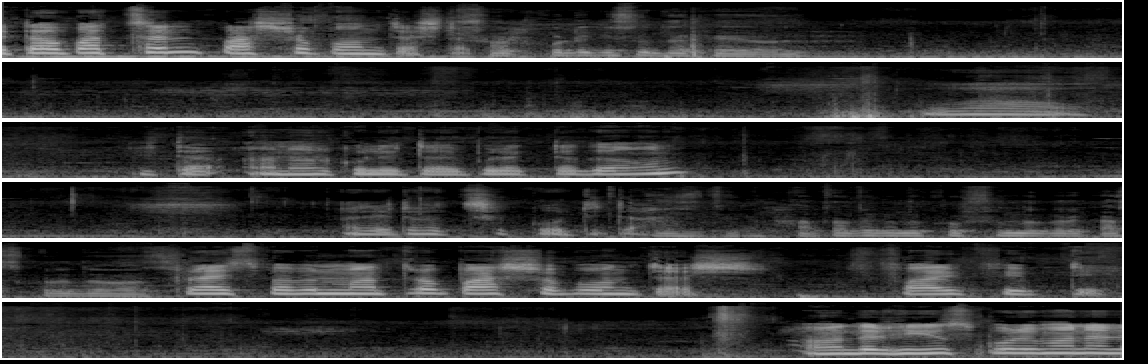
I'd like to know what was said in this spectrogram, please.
এটাও পাচ্ছেন পাঁচশো পঞ্চাশ টাকা। শর্ট কোটি কিছু দেখে যাবেন ওয়াও এটা আনারকলি টাইপের একটা গাউন আর এটা হচ্ছে কোটিটা হাতাতে কিন্তু খুব সুন্দর করে কাজ করে দেওয়া আছে। প্রাইস পাবেন মাত্র পাঁচশো পঞ্চাশ ফাইভ ফিফটি আমাদের হিউজ পরিমাণের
